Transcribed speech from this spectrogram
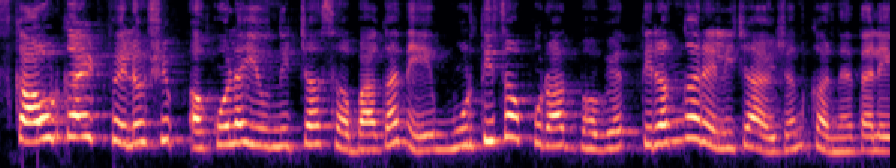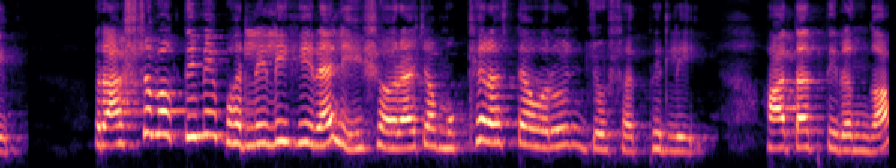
स्काउट गाईड फेलोशिप अकोला युनिटच्या सहभागाने मूर्तिजापुरात भव्य तिरंगा रॅलीचे आयोजन करण्यात आले. राष्ट्रभक्तीने भरलेली ही रॅली शहराच्या मुख्य रस्त्यावरून जोशात फिरली. हातात तिरंगा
